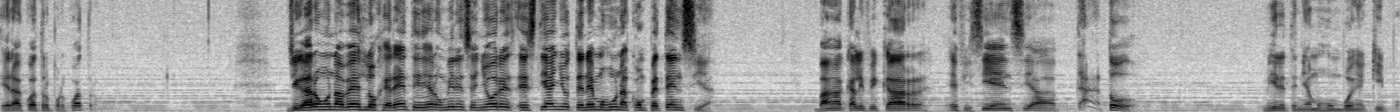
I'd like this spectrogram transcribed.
Era cuatro por cuatro. Llegaron una vez los gerentes y dijeron, miren señores, este año tenemos una competencia. Van a calificar eficiencia, todo. Miren, teníamos un buen equipo.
